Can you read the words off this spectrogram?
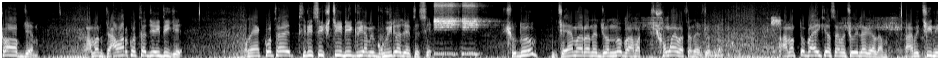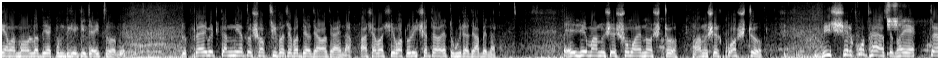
সব জ্যাম। আমার যাওয়ার কথা যেই দিকে মানে এক কথায় থ্রি সিক্সটি ডিগ্রি আমি ঘুইরা যাইতেছি। শুধু জ্যাম এড়ানোর জন্য বা আমার সময় বাঁচানোর জন্য। আমার তো বাইক আছে, আমি চলে গেলাম। আমি চিনি আমার মহল্লা দিয়ে কোন দিকে কি যাইতে হবে। তো প্রাইভেট কার নিয়ে তো সব চিপা চাপা দেওয়া যাওয়া যায় না। পাশাপাশি অটো রিক্সাতে এত ঘুরা যাবে না। এই যে মানুষের সময় নষ্ট, মানুষের কষ্ট, বিশ্বের কোথায় আছে ভাই? একটা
